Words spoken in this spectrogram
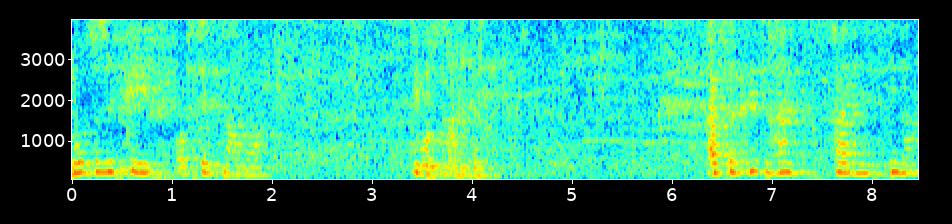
It was on the 5th of September. It was Monday. After Chris has had his dinner,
